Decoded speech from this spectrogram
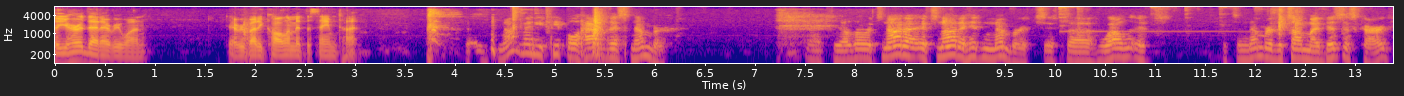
so you heard that, everyone. Everybody call him at the same time. Not many people have this number. Actually, although it's not a it's not a hidden number. It's it's a well it's it's a number that's on my business card.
